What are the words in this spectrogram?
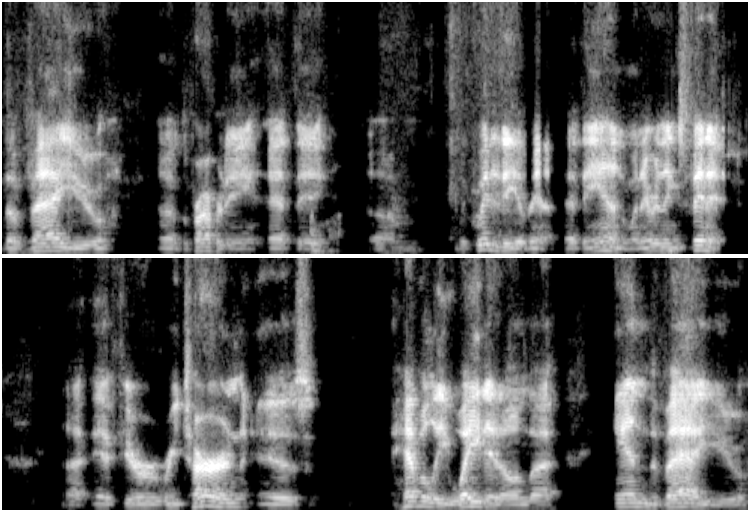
the value of the property at the um, liquidity event at the end when everything's finished. Uh, if your return is heavily weighted on the end value,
